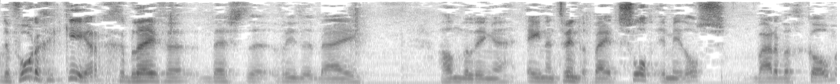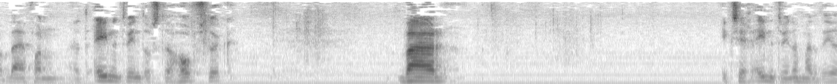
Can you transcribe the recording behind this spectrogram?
de vorige keer gebleven, beste vrienden, bij Handelingen 21. Bij het slot inmiddels waren we gekomen bij van het 21ste hoofdstuk. Waar, ik zeg 21, maar dat, eh,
